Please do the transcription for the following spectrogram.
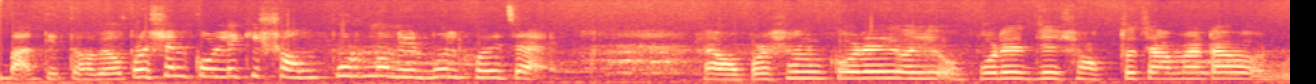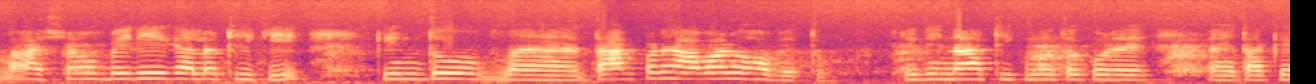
বাদ দিতে হবে। অপারেশন করলে কি সম্পূর্ণ নির্মূল হয়ে যায়? হ্যাঁ অপারেশন করে ওই ওপরের যে শক্ত চামড়াটা আসাও বেরিয়ে গেল ঠিকই কিন্তু তারপরে আবারও হবে তো। যদি না ঠিক মতো করে তাকে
